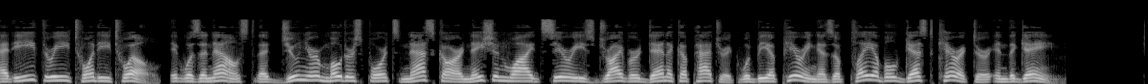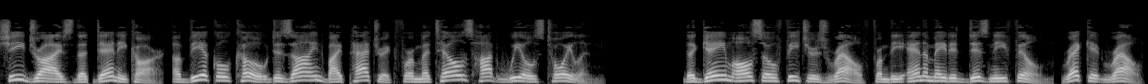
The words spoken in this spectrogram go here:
At E3 2012, it was announced that Junior Motorsports NASCAR Nationwide Series driver Danica Patrick would be appearing as a playable guest character in the game. She drives the Danicar, a vehicle co-designed by Patrick for Mattel's Hot Wheels Toyland. The game also features Ralph from the animated Disney film, Wreck-It Ralph,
